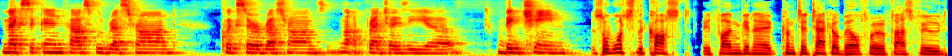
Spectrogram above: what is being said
Mexican fast food restaurant, quick serve restaurants, not franchisee, uh, big chain so what's the cost if I'm going to come to Taco Bell for a fast food?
